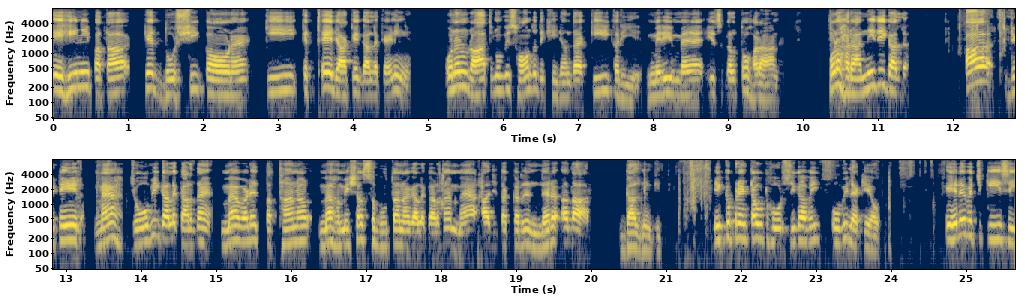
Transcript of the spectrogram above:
ਇਹੀ ਨਹੀਂ ਪਤਾ ਕਿ ਦੋਸ਼ੀ ਕੌਣ ਹੈ ਕੀ ਕਿੱਥੇ ਜਾ ਕੇ ਗੱਲ ਕਹਿਣੀ ਹੈ। ਉਹਨਾਂ ਨੂੰ ਰਾਤ ਨੂੰ ਵੀ ਸੌਂਦ ਦਿਖੀ ਜਾਂਦਾ, ਕੀ ਕਰੀਏ? ਮੇਰੀ, ਮੈਂ ਇਸ ਗੱਲ ਤੋਂ ਹੈਰਾਨ ਹਾਂ। ਹੁਣ ਹੈਰਾਨੀ ਦੀ ਗੱਲ, ਆ ਡਿਟੇਲ ਮੈਂ ਜੋ ਵੀ ਗੱਲ ਕਰਦਾ ਮੈਂ ਬੜੇ ਤੱਥਾਂ ਨਾਲ, ਮੈਂ ਹਮੇਸ਼ਾ ਸਬੂਤਾਂ ਨਾਲ ਗੱਲ ਕਰਦਾ ਮੈਂ ਅੱਜ ਤੱਕ ਕਦੇ ਨਿਰ ਆਧਾਰ ਗੱਲ ਨਹੀਂ ਕੀਤੀ। ਇੱਕ ਪ੍ਰਿੰਟ ਆਊਟ ਹੋਰ ਸੀਗਾ ਬਈ, ਉਹ ਵੀ ਲੈ ਕੇ ਆਓ। ਇਹਦੇ ਵਿੱਚ ਕੀ ਸੀ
